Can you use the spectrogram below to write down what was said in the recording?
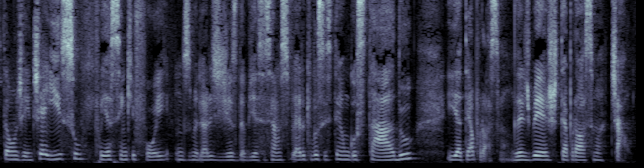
Então, gente, é isso. Foi assim que foi um dos melhores dias da BSSM. Espero que vocês tenham gostado e até a próxima. Um grande beijo, até a próxima. Tchau.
